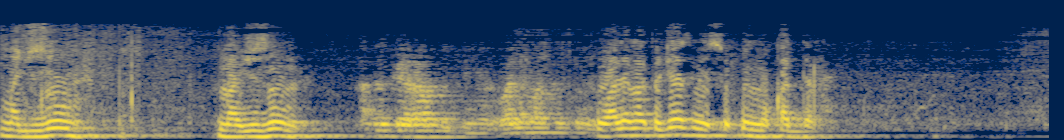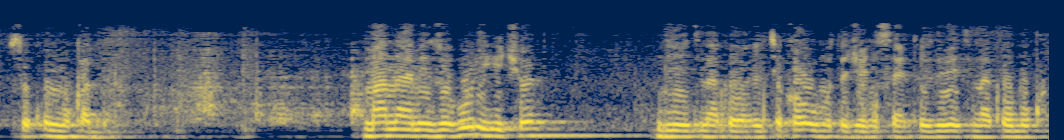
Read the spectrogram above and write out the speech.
маджзум, маджзум. А как араб, например, валямату джазми сукун мукаддар. Сукун мукаддар. Мана амин зухурихи что? Две одинаковые, альтикау мутаджанисами, то есть две одинаковые буквы.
